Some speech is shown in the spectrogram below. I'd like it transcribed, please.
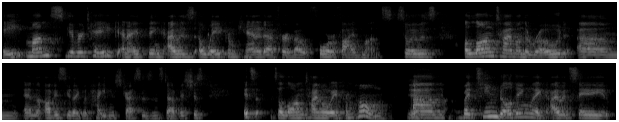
eight months, give or take, and I think I was away from Canada for about four or five months. So it was a long time on the road, um, and obviously like with heightened stresses and stuff, it's just it's it's a long time away from home. Yeah. Um, but team building, like I would say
